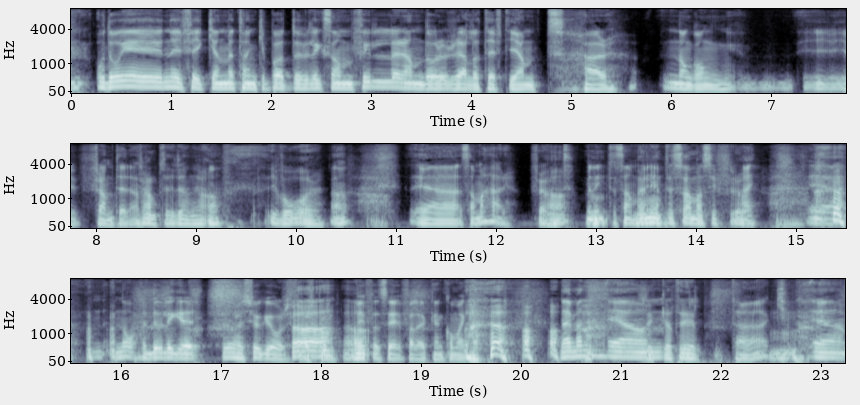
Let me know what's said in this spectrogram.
Och då är jag ju nyfiken med tanke på att du liksom fyller ändå relativt jämnt här någon gång i framtiden. Framtiden, ja. I vår. Ja. Eh, samma här för övrigt, Ja. men inte samma. Men igen. inte samma siffror. Nej. Eh, no, du, ligger, du har 20 års Ja, försprång. ja. Vi får se ifall jag kan komma ikapp. Nej, men... ehm, Lycka till. Tack. Mm. Eh,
